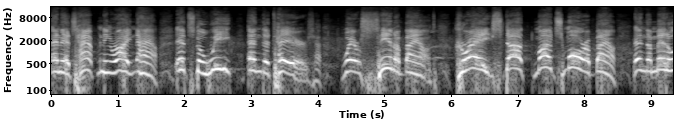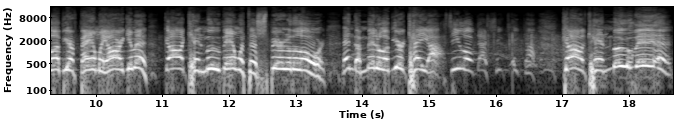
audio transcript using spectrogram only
and it's happening right now. It's the wheat and the tares. Where sin abounds, grace doth much more abound. In the middle of your family argument, God can move in with the Spirit of the Lord. In the middle of your chaos, God can move in.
